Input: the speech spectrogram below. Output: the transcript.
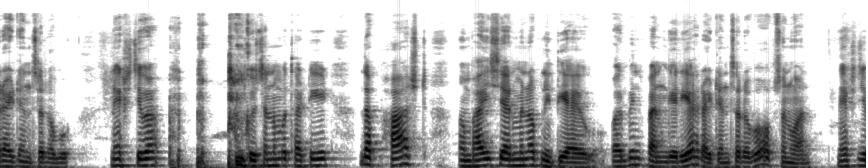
right answer हम नेक्स्ट जी question number thirty eight the first vice chairman of Niti Aayog Arvind Panagariya right answer हम ऑप्शन वन नेक्स्ट जी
